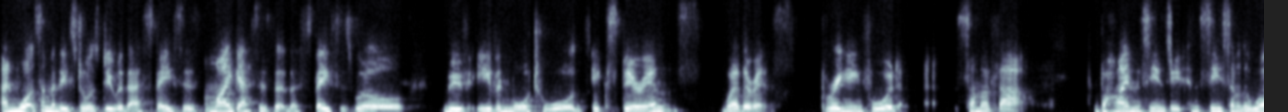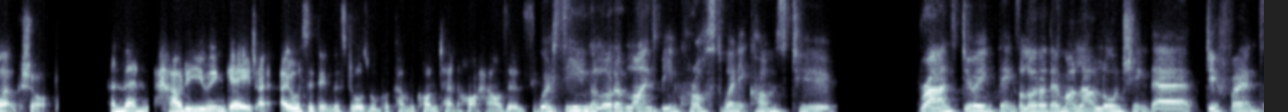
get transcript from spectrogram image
and what some of these stores do with their spaces my guess is that the spaces will move even more towards experience whether it's bringing forward some of that behind the scenes you can see some of the workshop and then how do you engage? I, I also think the stores will become content hothouses. We're seeing a lot of lines being crossed when it comes to brands doing things. A lot of them are now launching their different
